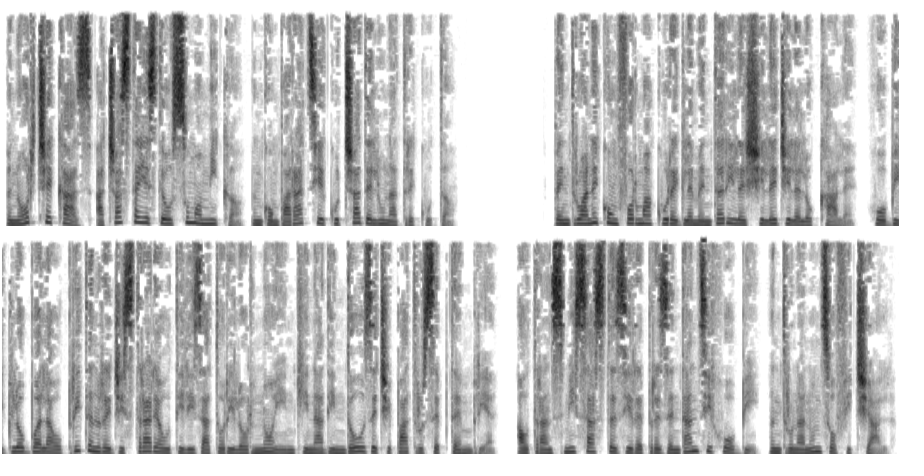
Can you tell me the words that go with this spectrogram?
În orice caz, aceasta este o sumă mică, în comparație cu cea de luna trecută. Pentru a ne conforma cu reglementările și legile locale, Huobi Global a oprit înregistrarea utilizatorilor noi în China din 24 septembrie, au transmis astăzi reprezentanții Huobi, într-un anunț oficial.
